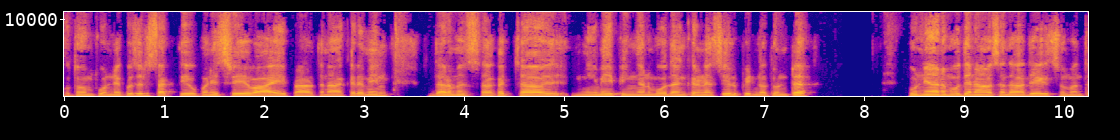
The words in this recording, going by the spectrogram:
උතුම් පුණ්‍ය කුසල ශක්තිය උපනිශ්‍රේ වායි ප්‍රාර්ථනා කරමින් ධර්ම සාකච්ඡාවේ නිමේ පින් අනුමෝදන් කරන සියලු පින්වතුන්ට පුණ්‍ය අනුමෝදනාව සඳහා දේශ සුමන්ත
